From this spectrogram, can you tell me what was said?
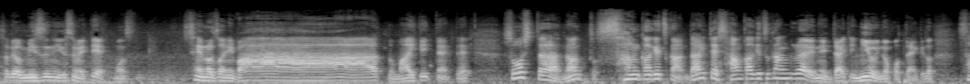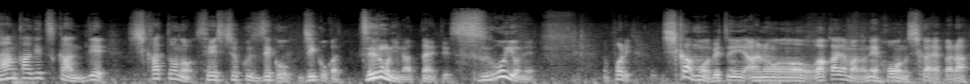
それを水に薄めて、もう線路沿いにバーっと巻いていったんやって。そうしたら、なんと3ヶ月間、だいたい3ヶ月間ぐらいね、だいたい匂い残ったんやけど、3ヶ月間で鹿との接触事故事故がゼロになったんやって、すごいよね。やっぱり鹿も別にあのー和歌山のね方の鹿やから、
